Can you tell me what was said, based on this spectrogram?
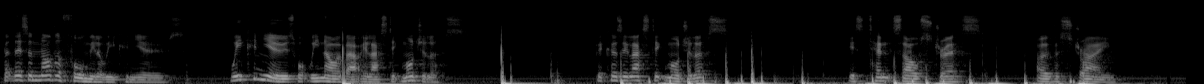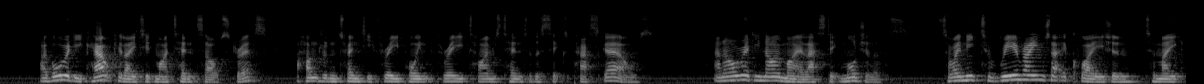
But there's another formula we can use. We can use what we know about elastic modulus. Because elastic modulus is tensile stress over strain. I've already calculated my tensile stress, 123.3 times 10 to the 6 pascals, and I already know my elastic modulus. So I need to rearrange that equation to make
